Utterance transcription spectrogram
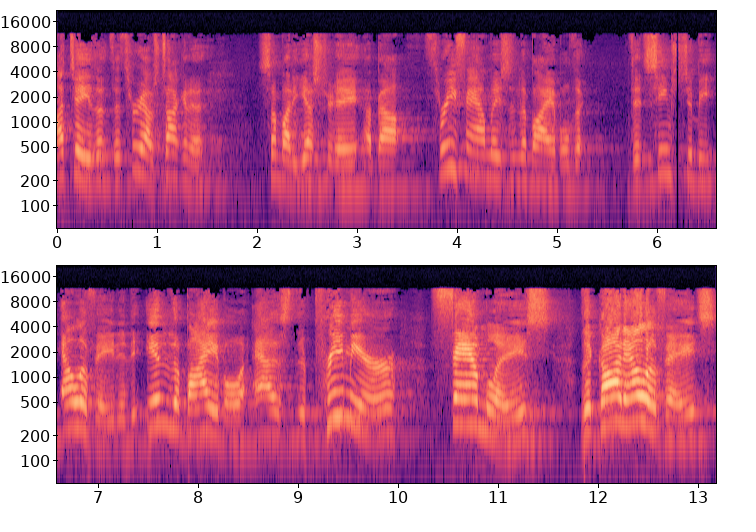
I'll tell you, the, the three, I was talking to somebody yesterday about three families in the Bible that, that seems to be elevated in the Bible as the premier families that God elevates,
